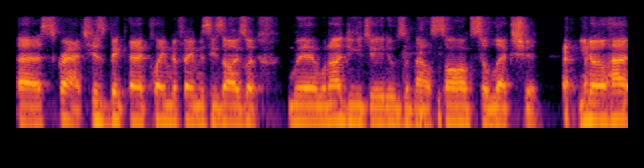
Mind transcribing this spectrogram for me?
uh, scratch. His big uh, claim to fame is he's always like, man, when I DJed, it was about song selection you know how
